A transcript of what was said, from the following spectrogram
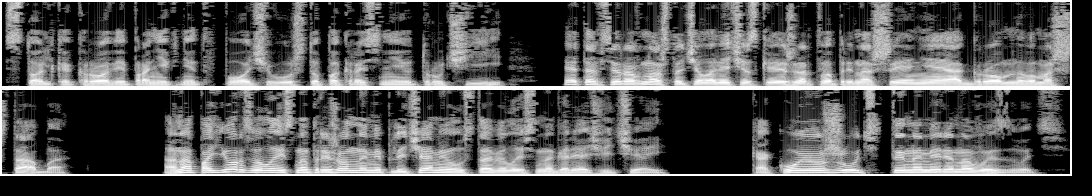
«Столько крови проникнет в почву, что покраснеют ручьи. Это все равно, что человеческое жертвоприношение огромного масштаба. Она поерзала и с напряженными плечами уставилась на горячий чай. «Какую жуть ты намерена вызвать?»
